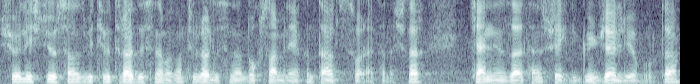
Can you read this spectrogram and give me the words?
Şöyle istiyorsanız bir Twitter adresine bakın. Twitter adresinden 90 bine yakın takipçisi var arkadaşlar. Kendini zaten sürekli güncelliyor burada.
